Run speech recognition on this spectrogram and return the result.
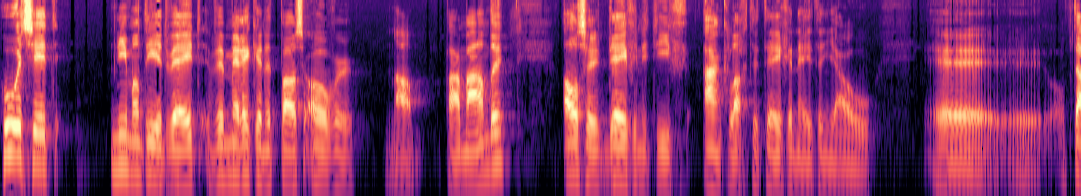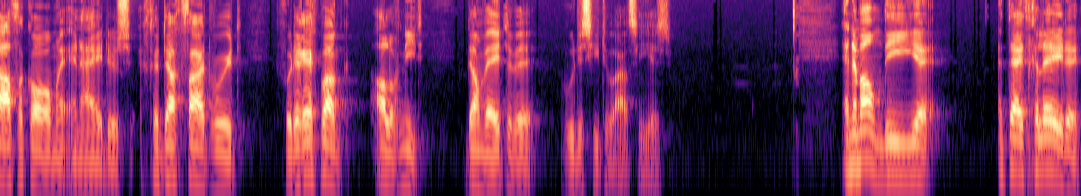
Hoe het zit, niemand die het weet. We merken het pas over, nou, een paar maanden. Als er definitief aanklachten tegen Netanyahu uh, op tafel komen en hij dus gedagvaard wordt voor de rechtbank, al of niet, dan weten we hoe de situatie is. En de man die uh, een tijd geleden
